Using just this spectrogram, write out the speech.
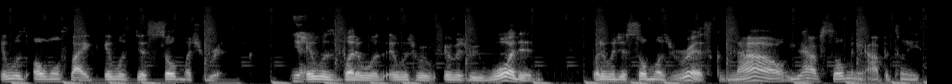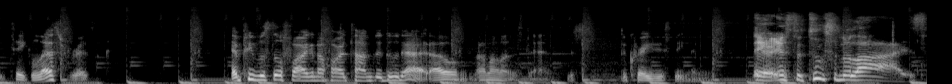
it was almost like it was just so much risk. Yeah. It was but it was it was re, it was rewarding but it was just so much risk. Now you have so many opportunities to take less risk, and people still finding a hard time to do that. I don't, I don't understand. It's the craziest thing to me. They're institutionalized.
